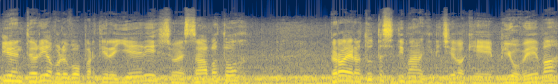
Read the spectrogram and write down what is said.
Io in teoria volevo partire ieri, cioè sabato, però era tutta settimana che diceva che pioveva.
